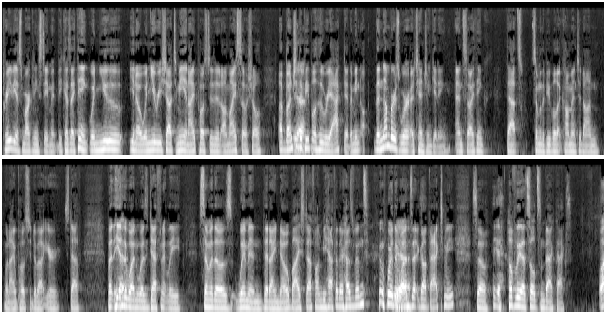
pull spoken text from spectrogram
previous marketing statement because I think when you, you know, when you reached out to me and I posted it on my social, a bunch of the people who reacted, I mean, the numbers were attention getting. And so I think that's some of the people that commented on when I posted about your stuff. But the Yeah. other one was definitely some of those women that I know buy stuff on behalf of their husbands were the Yeah. ones that got back to me. So Yeah. hopefully that sold some backpacks. Well,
